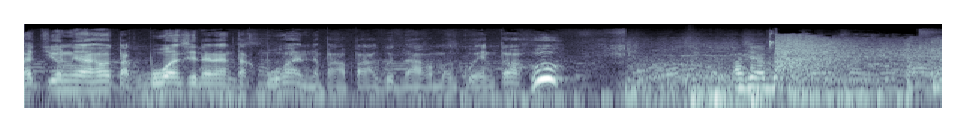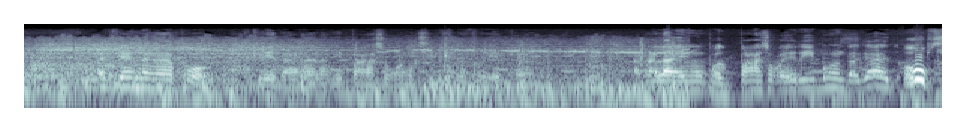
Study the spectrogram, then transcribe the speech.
At yun nga ho, takbuhan sila ng takbuhan. Napapagod na ako magkwento. Abi... At yan na nga po, kailangan nang ipasok ang secret weapon. Akalain mo pagpasok ay rebound agad. Oops!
